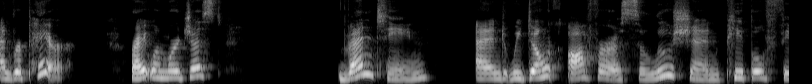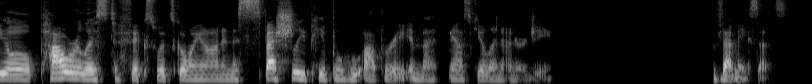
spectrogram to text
and repair, right? When we're just venting, and we don't offer a solution, people feel powerless to fix what's going on, and especially people who operate in ma- masculine energy. If that makes sense.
